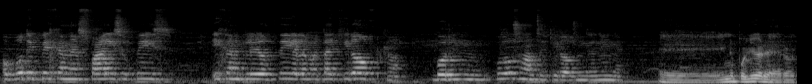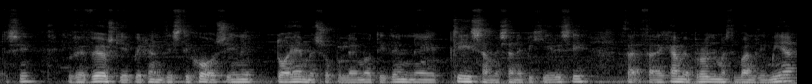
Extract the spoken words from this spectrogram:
Οπότε υπήρχαν ασφάλειες οι οποίες είχαν πληρωθεί αλλά μετά ακυρώθηκαν. Μπορούν, μπορούσαν να τι ακυρώσουν, δεν είναι; Ε, είναι πολύ ωραία ερώτηση. Βεβαίως και υπήρχαν δυστυχώς, είναι το έμεσο που λέμε ότι δεν ε, κλείσαμε σαν επιχείρηση. Θα, θα είχαμε πρόβλημα στην πανδημία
